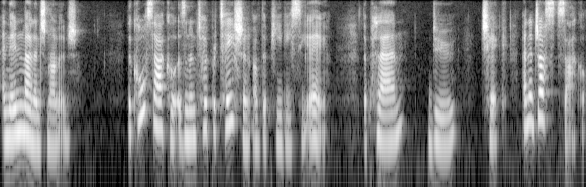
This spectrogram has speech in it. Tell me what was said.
and then manage knowledge. The core cycle is an interpretation of the PDCA, the plan, do, check, and adjust cycle.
